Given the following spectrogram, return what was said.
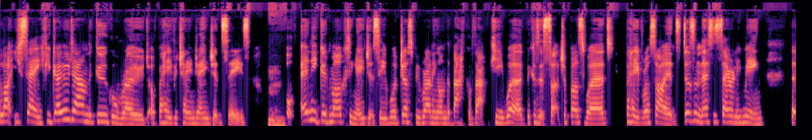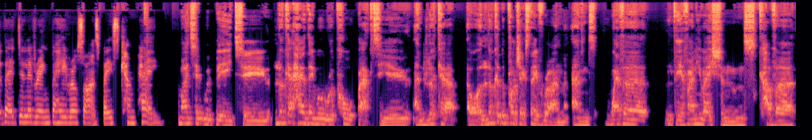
Like you say, if you go down the Google road of behavior change agencies, mm. or any good marketing agency will just be running on the back of that keyword because it's such a buzzword. Behavioral science doesn't necessarily mean that they're delivering behavioral science based campaign. My tip would be to look at how they will report back to you and look at or look at the projects they've run and whether the evaluations cover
